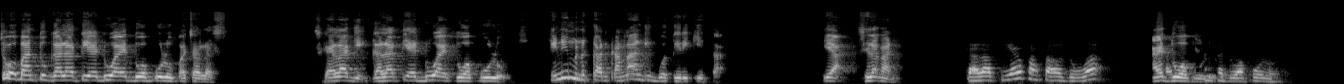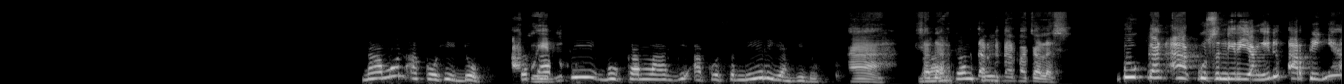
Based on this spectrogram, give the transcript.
Coba bantu Galatia 2 ayat 20 Pak Charles. Sekali lagi, Galatia 2 ayat 20. Ini menekankan lagi buat diri kita. Ya, silakan. Galatia pasal 2 ayat 20. Ke 20. Namun aku hidup, aku tetapi hidup. bukan lagi aku sendiri yang hidup. Ah, sadar. Bentar, bentar, Pak Charles. Bukan aku sendiri yang hidup, artinya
